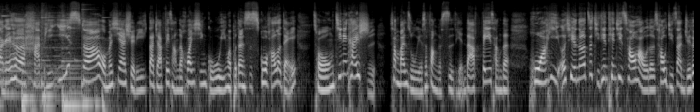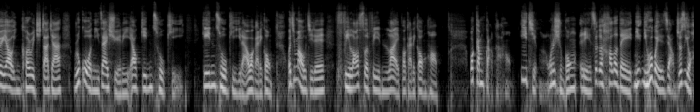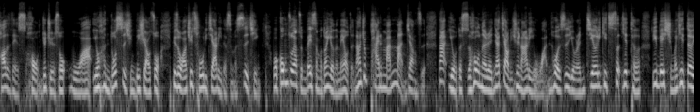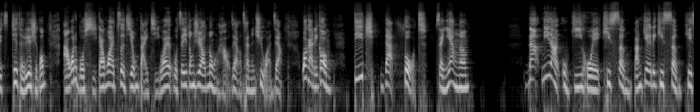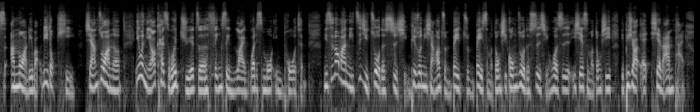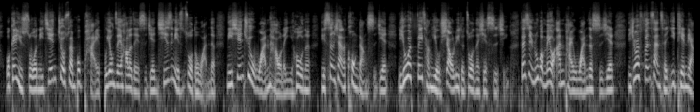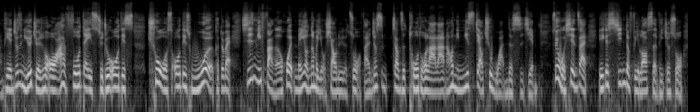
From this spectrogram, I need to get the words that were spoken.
大家好，Happy Easter！我们现在雪梨大家非常的欢欣鼓舞，因为不但是 School Holiday，从今天开始，上班族也是放个四天，大家非常的欢喜。而且呢，这几天天气超好的，超级赞，绝对要 encourage 大家。如果你在雪梨，要跟出去，跟出去啦！我跟你讲，我今嘛有一个 philosophy in life，我跟你讲哈。我感觉他哈，疫情啊，我的想讲，诶、欸，这个 holiday，你你会不会也这样？就是有 holiday 的时候，你就觉得说，我啊，有很多事情必须要做，比如说我要去处理家里的什么事情，我工作要准备什么东西，有的没有的，然后就排得满满这样子。那有的时候呢，人家叫你去哪里玩，或者是有人接你去吃去特，预备什么去的去特，你就想讲啊，我的没时间，我要做这种代志，我我这些东西要弄好，这样才能去玩。这样，我跟你讲，ditch that thought，怎样呢？那你那有机会去省，人叫你去省，去是安怎的吧？你都去。想做呢？因为你要开始会抉择 things in life what is more important，你知道吗？你自己做的事情，譬如说你想要准备准备什么东西，工作的事情，或者是一些什么东西，你必须要诶先安排。我跟你说，你今天就算不排，不用这些 holiday 时间，其实你也是做得完的。你先去玩好了以后呢，你剩下的空档时间，你就会非常有效率的做那些事情。但是如果没有安排完的时间，你就会分散成一天两天，就是你会觉得说，哦，I have four days to do all this chores, all this work，对不对？其实你反而会没有那么有效率的做，反正就是这样子拖拖拉拉，然后你 miss 掉去玩的时间。所以我现在有一个新的 philosophy，就是说，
